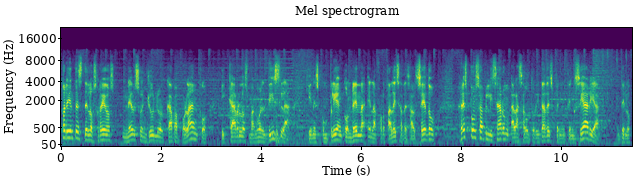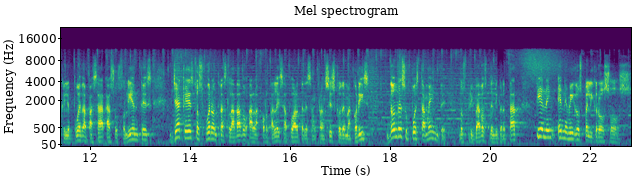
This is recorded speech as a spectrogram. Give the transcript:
parientes de los reos Nelson Jr. Cava Polanco y Carlos Manuel Disla, quienes cumplían condena en la fortaleza de Salcedo, responsabilizaron a las autoridades penitenciarias de lo que le pueda pasar a sus dolientes, ya que estos fueron trasladados a la fortaleza Duarte de San Francisco de Macorís, donde supuestamente los privados de libertad tienen enemigos peligrosos.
